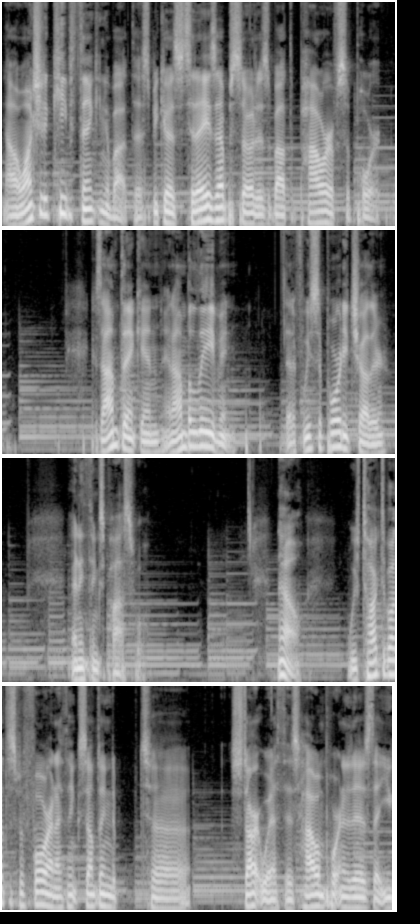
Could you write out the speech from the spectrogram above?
Now, I want you to keep thinking about this because today's episode is about the power of support. Because I'm thinking and I'm believing that if we support each other, anything's possible. Now, we've talked about this before, and I think something to, to start with is how important it is that you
